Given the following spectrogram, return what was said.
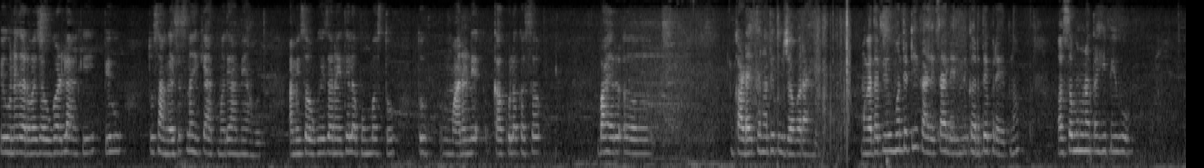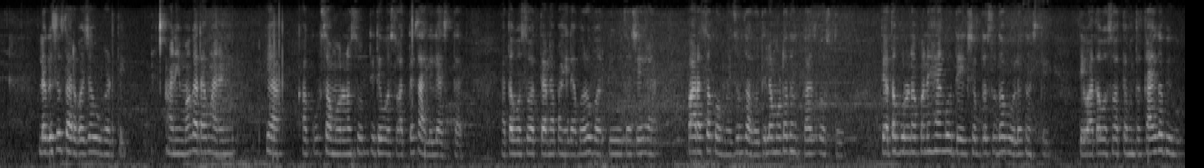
पिहूने दरवाजा उघडला की पिहू तू सांगायचंच नाही की आतमध्ये आम्ही आहोत. आम्ही चौघही जण इथे लपून बसतो. तू मानने काकूला कसं बाहेर काढायचं ना ते तुझ्यावर आहे. मग आता पिहू म्हणते ठीक आहे चालेल मी करते प्रयत्न. असं म्हणून आता ही पिहू लगेचच दरवाजा उघडते. आणि मग आता माननी या काकू समोर नसून तिथे वसू आत्याच आलेले असतात. आता वसुआत्यांना पाहिल्याबरोबर पिहूचा चेहरा फार असा कोमेजून जातो तिला मोठा धक्काच बसतो. ते आता पूर्णपणे हँग होते एक शब्द सुद्धा बोलत नसते. तेव्हा आता वसुआत्या म्हणतात काय ग पिहू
